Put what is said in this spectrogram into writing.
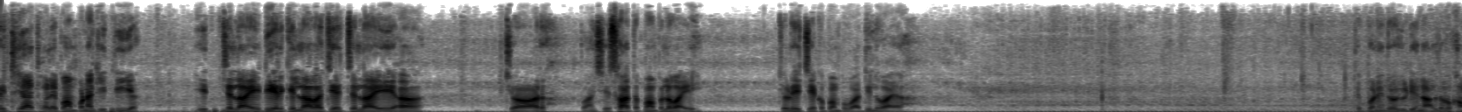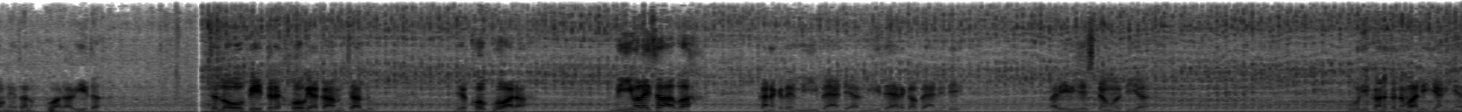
ਇੱਥੇ ਹੱਥ ਵਾਲੇ ਪੰਪ ਨਾਲ ਕੀਤੀ ਆ। ਇਹ ਚ ਲਾਏ, ਡੇਢ ਕਿੱਲਾ ਵਾ ਚ ਲਾਏ ਆ 4 5 6 7 ਪੰਪ ਲਵਾਏ। ਜਿਹੜੇ ਚ ਇੱਕ ਪੰਪ ਵੱਧ ਹੀ ਲਵਾਇਆ। ਤੇ ਬਣੇ ਦੋ ਵੀਡੀਓ ਨਾਲ ਤਾਂ ਵਿਖਾਉਣੇ ਤੁਹਾਨੂੰ ਫੁਹਾਰਾ ਵੀ ਇਹਦਾ। ਤੇ ਲੋ ਵੀ ਇੱਧਰ ਹੋ ਗਿਆ ਕੰਮ ਚਾਲੂ। ਦੇਖੋ ਫੁਹਾਰਾ। ਮੀਂਹ ਵਾਲਾ ਹਿਸਾਬ ਆ। ਕਣਕ ਦੇ ਮੀਂਹ ਪੈਣ ਡਿਆ, ਮੀਂਹ ਤੇ ਐਰਕਾ ਪੈ ਨਹੀਂ ਦੇ ਪਰ ਇਹ ਵੀ ਸਿਸਟਮ ਵਧੀਆ। ਪੂਰੀ ਕਣਕ ਨਵਾਲੀ ਜਾਣੀ ਆ।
